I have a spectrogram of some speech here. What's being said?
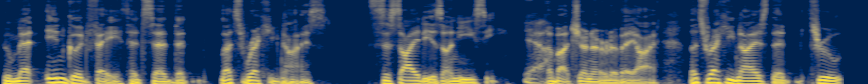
who met in good faith had said that let's recognize society is uneasy Yeah. about generative AI. Let's recognize that through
